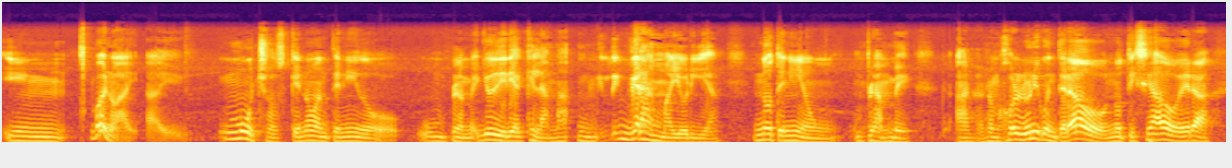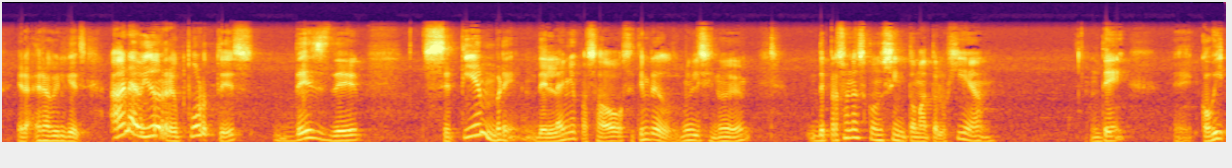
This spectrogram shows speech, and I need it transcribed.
Y bueno, hay, hay muchos que no han tenido un plan B. Yo diría que la gran mayoría no tenía un, plan B. A lo mejor el único enterado, noticiado, era, era, era Bill Gates. Han habido reportes desde septiembre del año pasado, septiembre de 2019, de personas con sintomatología de eh, COVID.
